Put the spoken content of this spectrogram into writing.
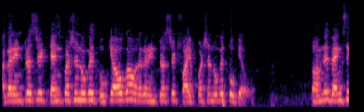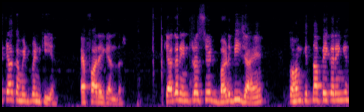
अगर इंटरेस्ट रेट टेन परसेंट हो गए तो क्या होगा? और अगर इंटरेस्ट रेट फाइव परसेंट हो गए तो क्या होगा? तो हमने बैंक से क्या कमिटमेंट की है? एफआरए के अंदर। कि अगर इंटरेस्ट रेट बढ़ भी जाए तो हम कितना पे करेंगे?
